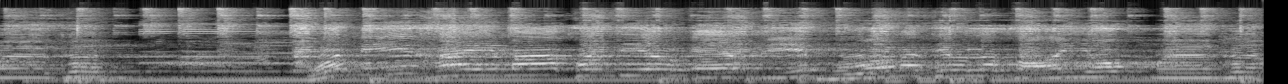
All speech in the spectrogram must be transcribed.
มือขึ้น วันนี้ใครมาคนเดียวแอบหนีผัวมาเที่ยวแล้วขอให้ยกมือขึ้น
